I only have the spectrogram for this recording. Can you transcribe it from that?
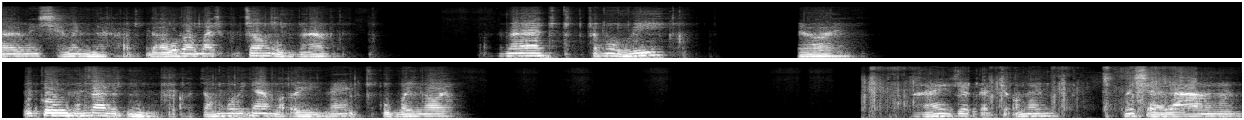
Đây mình sẽ mình học đấu ra mà cho ngủ nào mà cho ngủ đi rồi cuối cùng cũng ra được ngủ ở trong ngôi nhà mà mới này của mình thôi. Đấy, giờ cả chỗ này mình sẽ làm.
